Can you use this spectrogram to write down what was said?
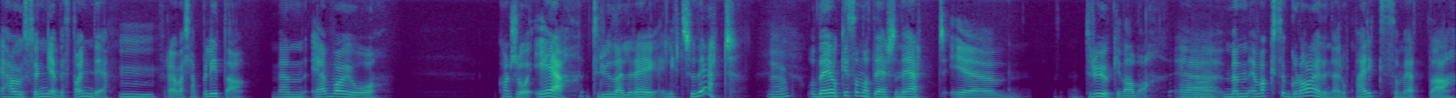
jeg har jo sunget bestandig Mm. fra jeg var kjempelita, men jeg var jo kanskje og er, tro det eller ei, litt sjenert. Ja. Og det er jo ikke sånn at jeg er sjenert Tror ikke det, da. Eh, men jeg var ikke så glad i den der oppmerksomheten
